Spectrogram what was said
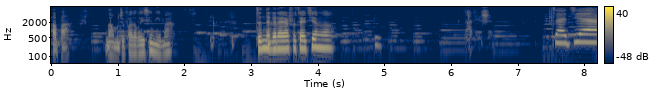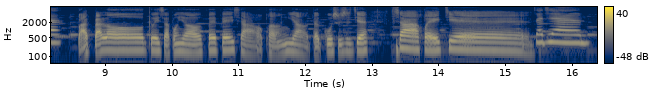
好吧，那我们就发到微信里吗？真的跟大家说再见了，大点声，再见。拜拜喽，各位小朋友，菲菲小朋友的故事时间，下回见。再见。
